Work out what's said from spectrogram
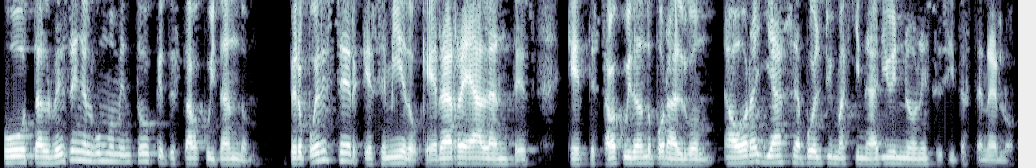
o tal vez en algún momento que te estaba cuidando. Pero puede ser que ese miedo que era real antes, que te estaba cuidando por algo, ahora ya se ha vuelto imaginario y no necesitas tenerlo.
